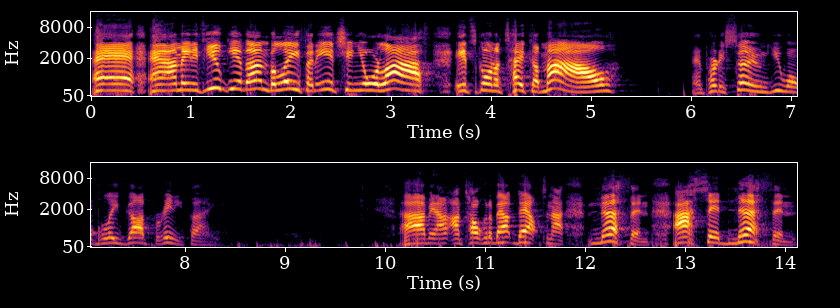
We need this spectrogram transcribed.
And, I mean, if you give unbelief an inch in your life, it's going to take a mile and pretty soon you won't believe God for anything. I mean, I'm talking about doubt tonight. Nothing, I said nothing,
